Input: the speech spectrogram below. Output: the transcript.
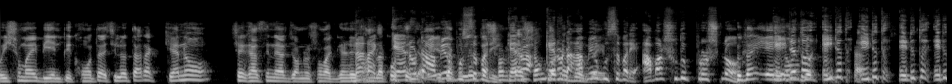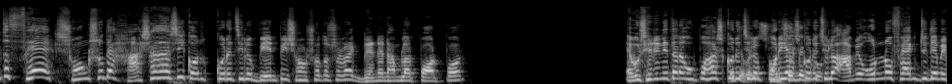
ওই সময় বিএনপি ক্ষমতায় ছিল তারা কেন শেখ হাসিনার জনসভায় গ্রেনেড হামলা করতে কেনটা আমিও বুঝতে পারি কেনটা আমিও বুঝতে পারি। আমার শুধু প্রশ্ন এটা তো এটা তো এটা তো এটা তো এটা তো ফ্যাক্ট সংসদে হাসাহাসি করেছিল বিএনপি সদস্যরা গ্রেনেড হামলার পর পর। এবং সেটা নিয়ে তারা উপহাস করেছিল পরিহাস করেছিল। আমি অন্য ফ্যাক্ট যদি আমি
